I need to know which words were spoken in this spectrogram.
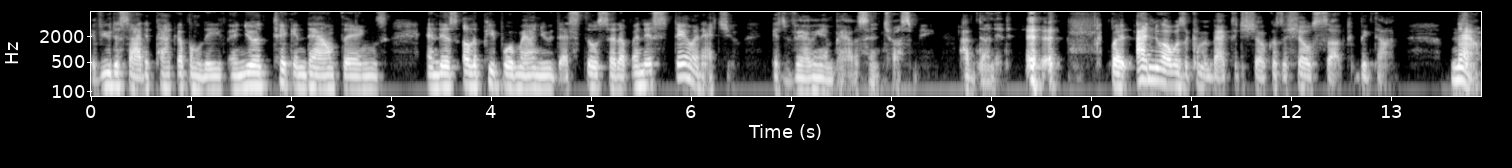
if you decide to pack up and leave and you're taking down things and there's other people around you that still set up and they're staring at you. It's very embarrassing, trust me. I've done it. but I knew I wasn't coming back to the show because the show sucked big time. Now,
